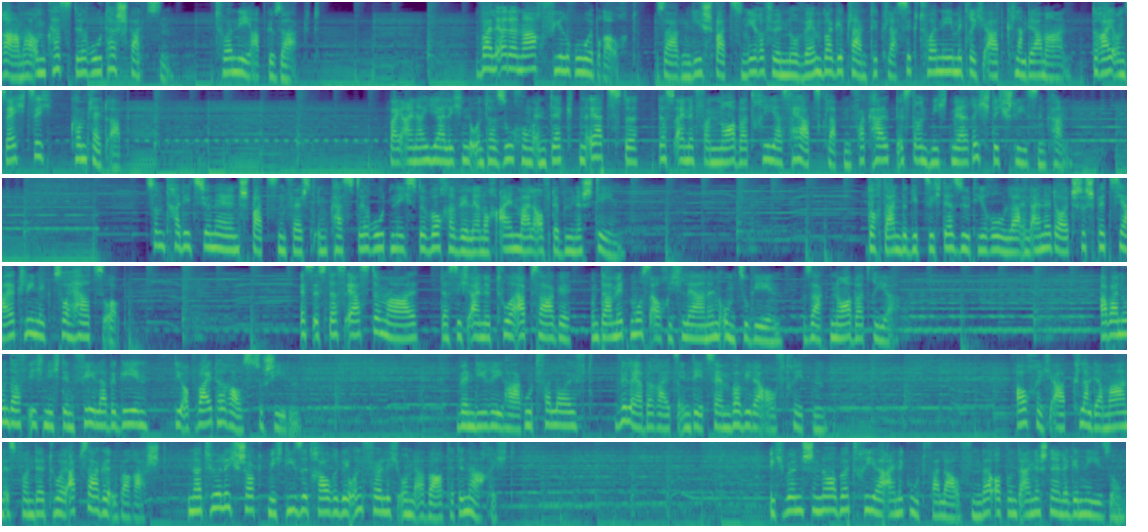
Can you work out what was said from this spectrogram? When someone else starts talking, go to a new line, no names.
Drama um Kastelruther Spatzen. Tournee abgesagt. Weil er danach viel Ruhe braucht, sagen die Spatzen ihre für November geplante Klassiktournee mit Richard Kleidermann, 63, komplett ab. Bei einer jährlichen Untersuchung entdeckten Ärzte, dass eine von Norbert Rias Herzklappen verkalkt ist und nicht mehr richtig schließen kann. Zum traditionellen Spatzenfest in Kastelruth nächste Woche will er noch einmal auf der Bühne stehen. Doch dann begibt sich der Südtiroler in eine deutsche Spezialklinik zur Herz-OP. Es ist das erste Mal, dass ich eine Tour absage, und damit muss auch ich lernen umzugehen, sagt Norbert Rier. Aber nun darf ich nicht den Fehler begehen, die Ob weiter rauszuschieben. Wenn die Reha gut verläuft, will er bereits im Dezember wieder auftreten. Auch Richard Kleidermann ist von der Tourabsage überrascht. Natürlich schockt mich diese traurige und völlig unerwartete Nachricht. Ich wünsche Norbert Trier eine gut verlaufende Ob und eine schnelle Genesung.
